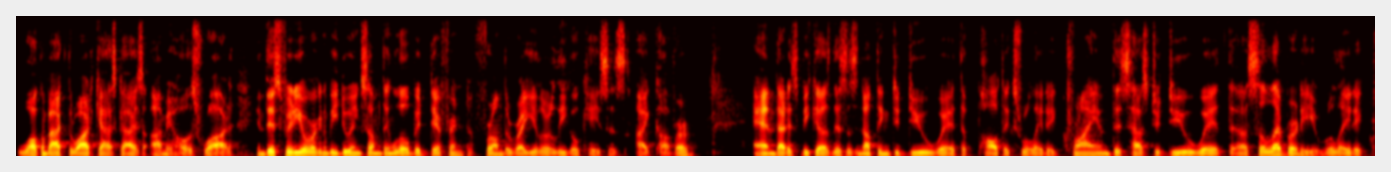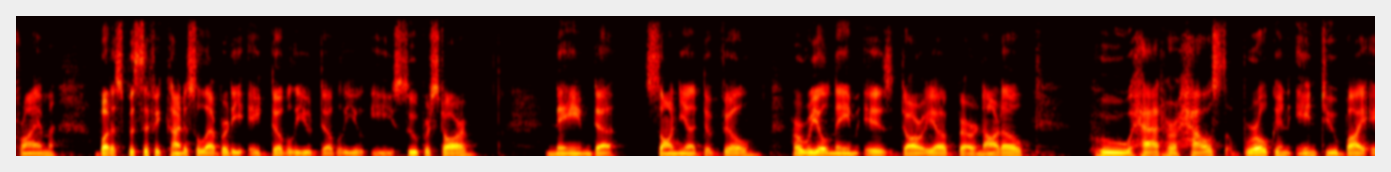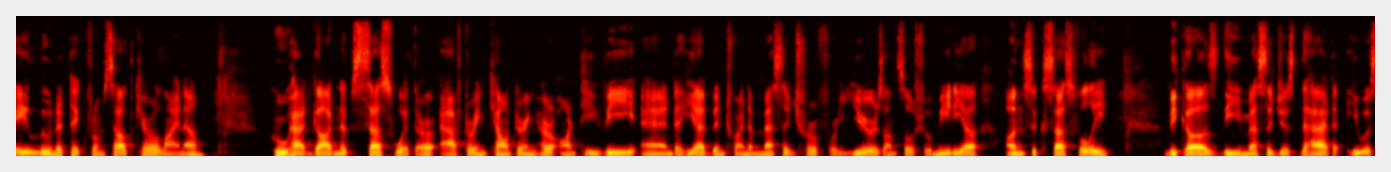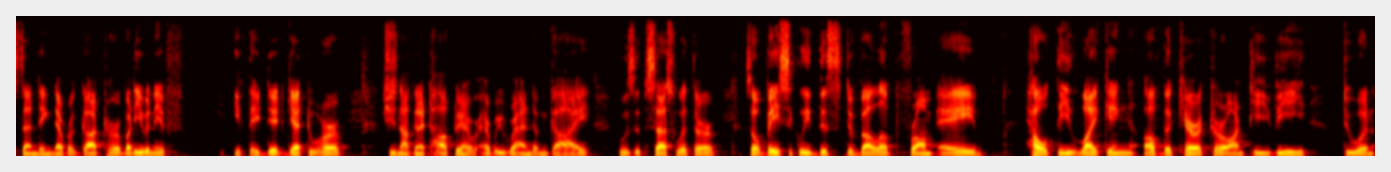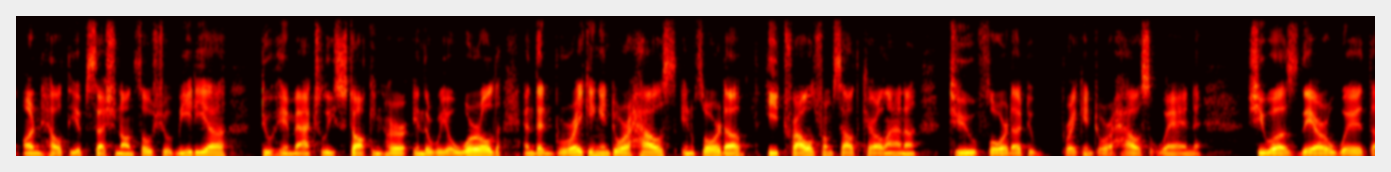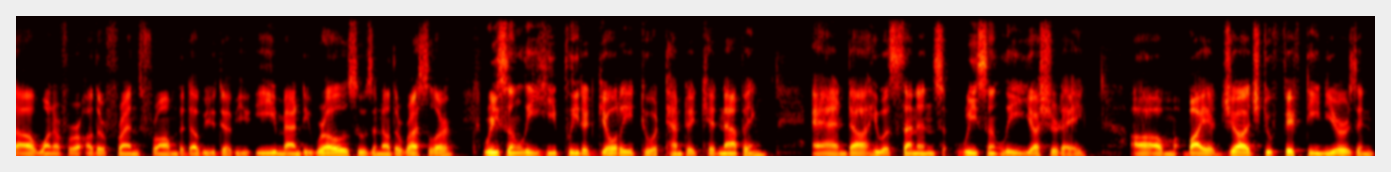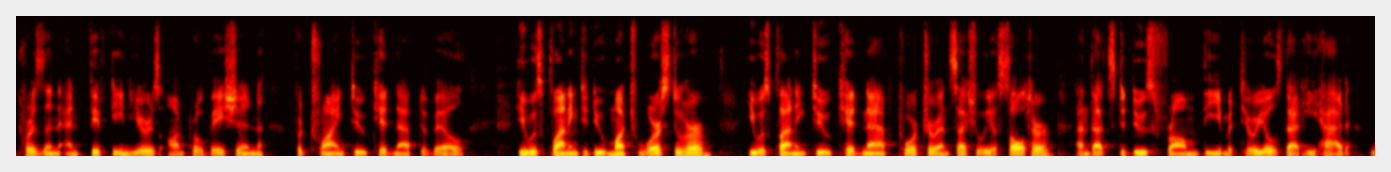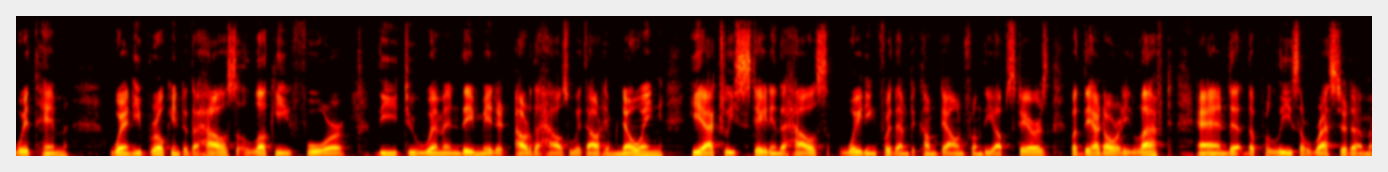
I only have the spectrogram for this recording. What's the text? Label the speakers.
Speaker 1: Welcome back to the Rodcast, guys. I'm your host, Rod. In this video, we're going to be doing something a little bit different from the regular legal cases I cover. And that is because this has nothing to do with a politics related crime. This has to do with a celebrity related crime, but a specific kind of celebrity, a WWE superstar named uh, Sonya Deville. Her real name is Daria Berenato who had her house broken into by a lunatic from South Carolina who had gotten obsessed with her after encountering her on TV, and he had been trying to message her for years on social media unsuccessfully because the messages that he was sending never got to her. But even if if they did get to her, she's not going to talk to every random guy who's obsessed with her. So basically, this developed from a healthy liking of the character on TV to an unhealthy obsession on social media to him actually stalking her in the real world and then breaking into her house in Florida. He traveled from South Carolina to Florida to break into her house when she was there with uh, one of her other friends from the WWE, Mandy Rose, who's another wrestler. Recently, he pleaded guilty to attempted kidnapping, and uh, he was sentenced recently, yesterday, um, by a judge to 15 years in prison and 15 years on probation for trying to kidnap DeVille. He was planning to do much worse to her. He was planning to kidnap, torture, and sexually assault her, and that's deduced from the materials that he had with him when he broke into the house. Lucky for the two women, they made it out of the house without him knowing. He actually stayed in the house waiting for them to come down from the upstairs, but they had already left, and the police arrested him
